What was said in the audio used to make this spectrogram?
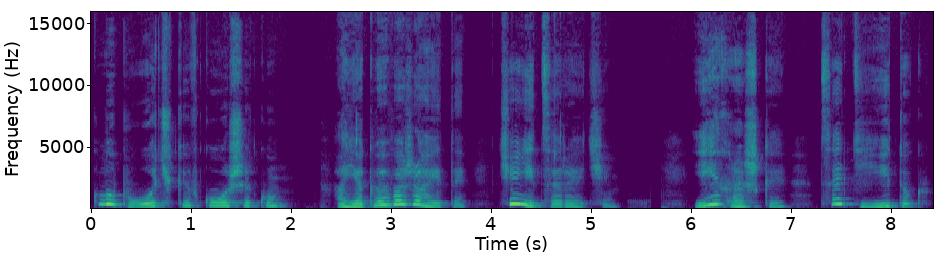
клубочки в кошику. А як ви вважаєте, чиї це речі? Іграшки це діток.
